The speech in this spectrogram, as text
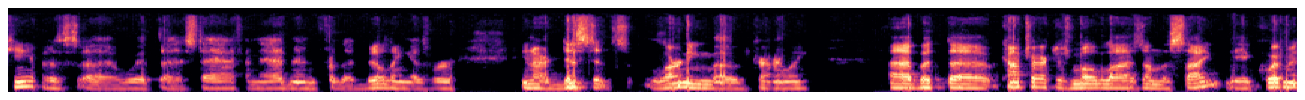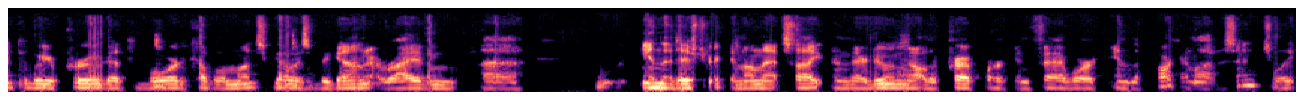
campus uh, with uh, staff and admin for the building as we're in our distance learning mode currently. Uh, but the contractors mobilized on the site. The equipment that we approved at the board a couple of months ago has begun arriving uh, in the district and on that site, and they're doing all the prep work and fab work in the parking lot, essentially,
